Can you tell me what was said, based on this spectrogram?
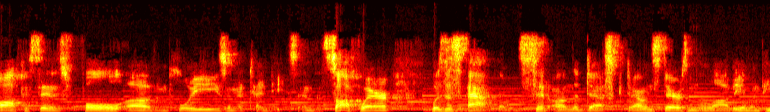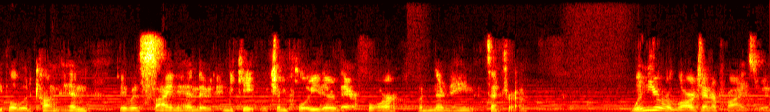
offices full of employees and attendees. And the software was this app that would sit on the desk downstairs in the lobby. And when people would come in, they would sign in, they would indicate which employee they're there for, put in their name, etc. When you're a large enterprise with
